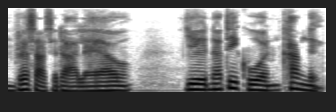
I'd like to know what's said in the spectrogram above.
มพระศาสดาแล้ว ยืนณที่ควรข้างหนึ่ง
